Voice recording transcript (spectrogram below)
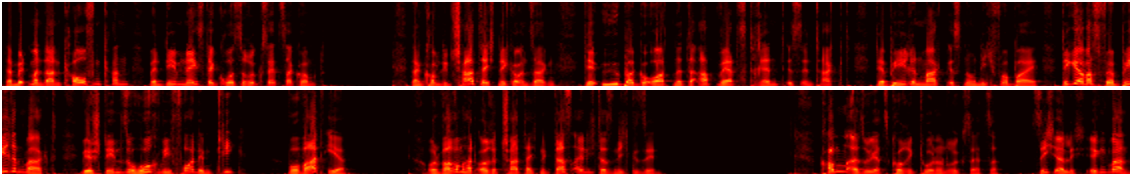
damit man dann kaufen kann, wenn demnächst der große Rücksetzer kommt. Dann kommen die Charttechniker und sagen, der übergeordnete Abwärtstrend ist intakt, der Bärenmarkt ist noch nicht vorbei. Digga, was für Bärenmarkt? Wir stehen so hoch wie vor dem Krieg. Wo wart ihr? Und warum hat eure Charttechnik das eigentlich das nicht gesehen? Kommen also jetzt Korrekturen und Rücksätze? Sicherlich, irgendwann.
